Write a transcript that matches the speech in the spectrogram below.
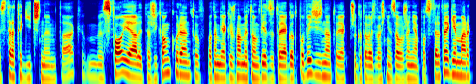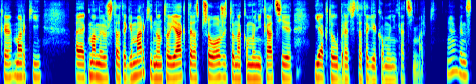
strategicznym, tak, swoje, ale też i konkurentów. Potem jak już mamy tą wiedzę, to jak odpowiedzieć na to, jak przygotować właśnie założenia pod strategię markę, marki, a jak mamy już strategię marki, no to jak teraz przełożyć to na komunikację i jak to ubrać w strategię komunikacji marki. Nie? Więc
